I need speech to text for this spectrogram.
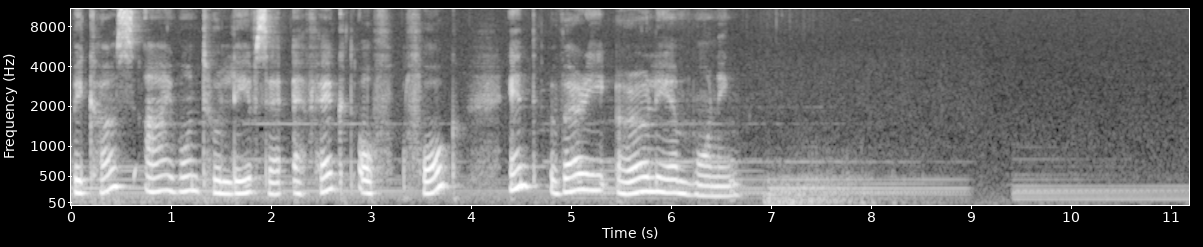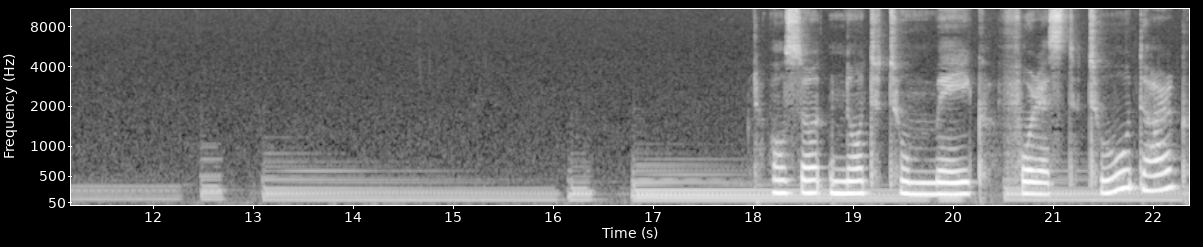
because I want to leave the effect of fog and very early morning. Also not to make forest too dark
